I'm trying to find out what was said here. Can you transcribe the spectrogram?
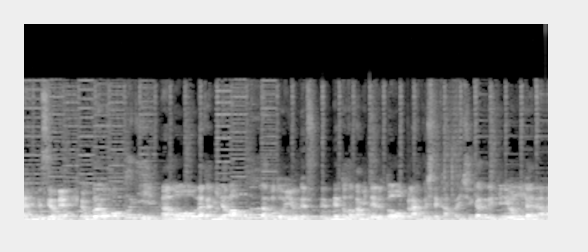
大変ですよね。でもこれは本当に、あの、なんかみんな魔法のようなことを言うんです。ネットとか見てると、楽して簡単に集客できるよみたいな、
